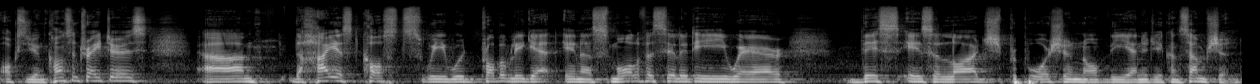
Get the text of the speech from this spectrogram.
oxygen concentrators, um, the highest costs we would probably get in a small facility where this is a large proportion of the energy consumption.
